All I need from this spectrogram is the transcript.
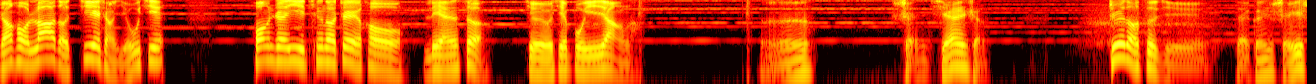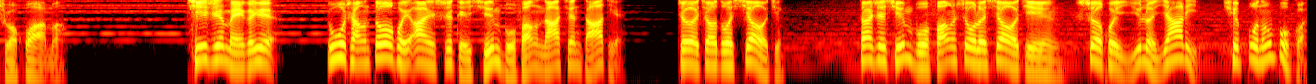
然后拉到街上游街。黄振义听到这后，脸色就有些不一样了。嗯，沈先生，知道自己在跟谁说话吗？其实每个月，赌场都会按时给巡捕房拿钱打点，这叫做孝敬。但是巡捕房受了孝敬，社会舆论压力却不能不管，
